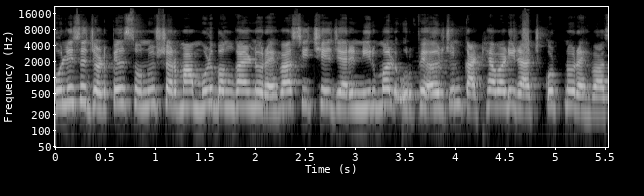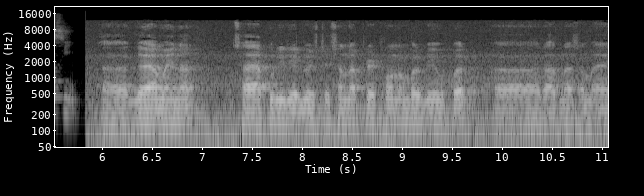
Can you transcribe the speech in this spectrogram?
પોલીસે ઝડપેલ સોનુ શર્મા મૂળ બંગાળનો રહેવાસી છે જ્યારે નિર્મલ ઉર્ફે અર્જુન કાઠિયાવાડી રાજકોટનો રહેવાસી. ગયા મહિના છાયાપુરી રેલવે સ્ટેશનના પ્લેટફોર્મ નંબર બે ઉપર રાતના સમયે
